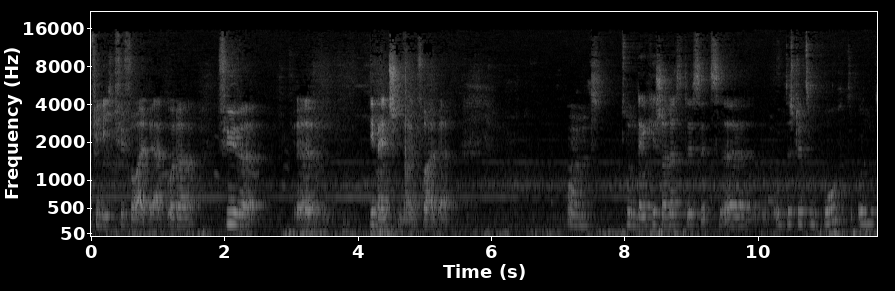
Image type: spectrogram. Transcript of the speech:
vielleicht für Vorarlberg oder für äh, die Menschen in Vorarlberg. Und darum denke ich schon, dass das jetzt äh, Unterstützung braucht und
